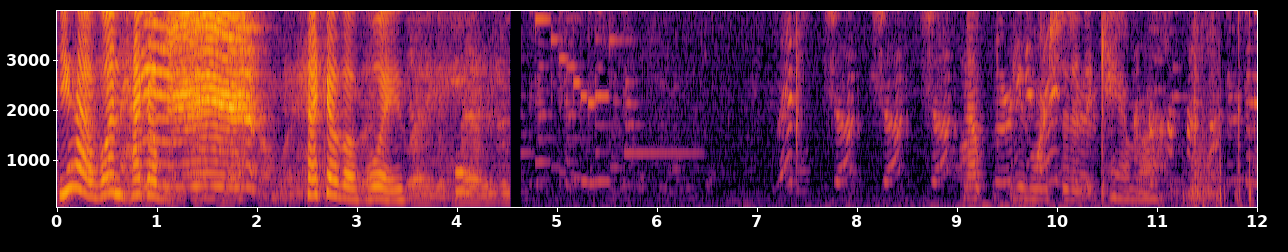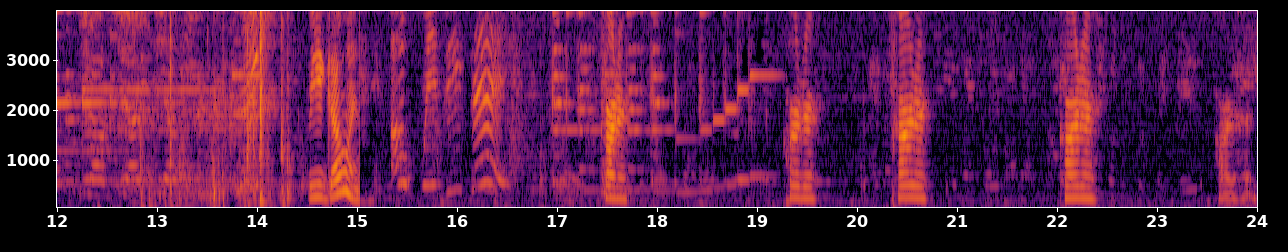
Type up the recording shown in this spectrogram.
You have one heck of heck of a voice. he's more interested in the camera. Where you going? Carter. Carter. Carter. Carter. Hardhead.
